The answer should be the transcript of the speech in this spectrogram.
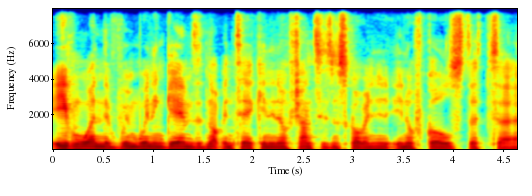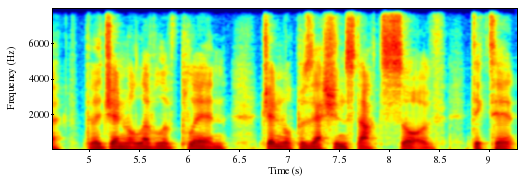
Even when they've been winning games, they've not been taking enough chances and scoring enough goals that uh, the general level of play and general possession stats sort of dictate.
